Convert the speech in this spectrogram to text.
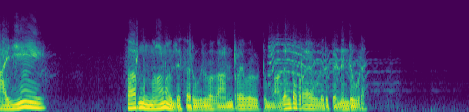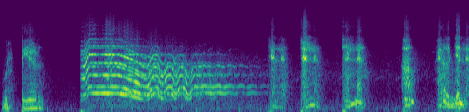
അയ്യേ. സാറിന് നാണമില്ല സാർ ഒരു വക അൺഡ്രൈവർ വിട്ട് മകളുടെ പ്രായമുള്ള ഒരു പെണ്ണിന്റെ കൂടെ? വൃത്തിയേട് അങ്കിളേ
